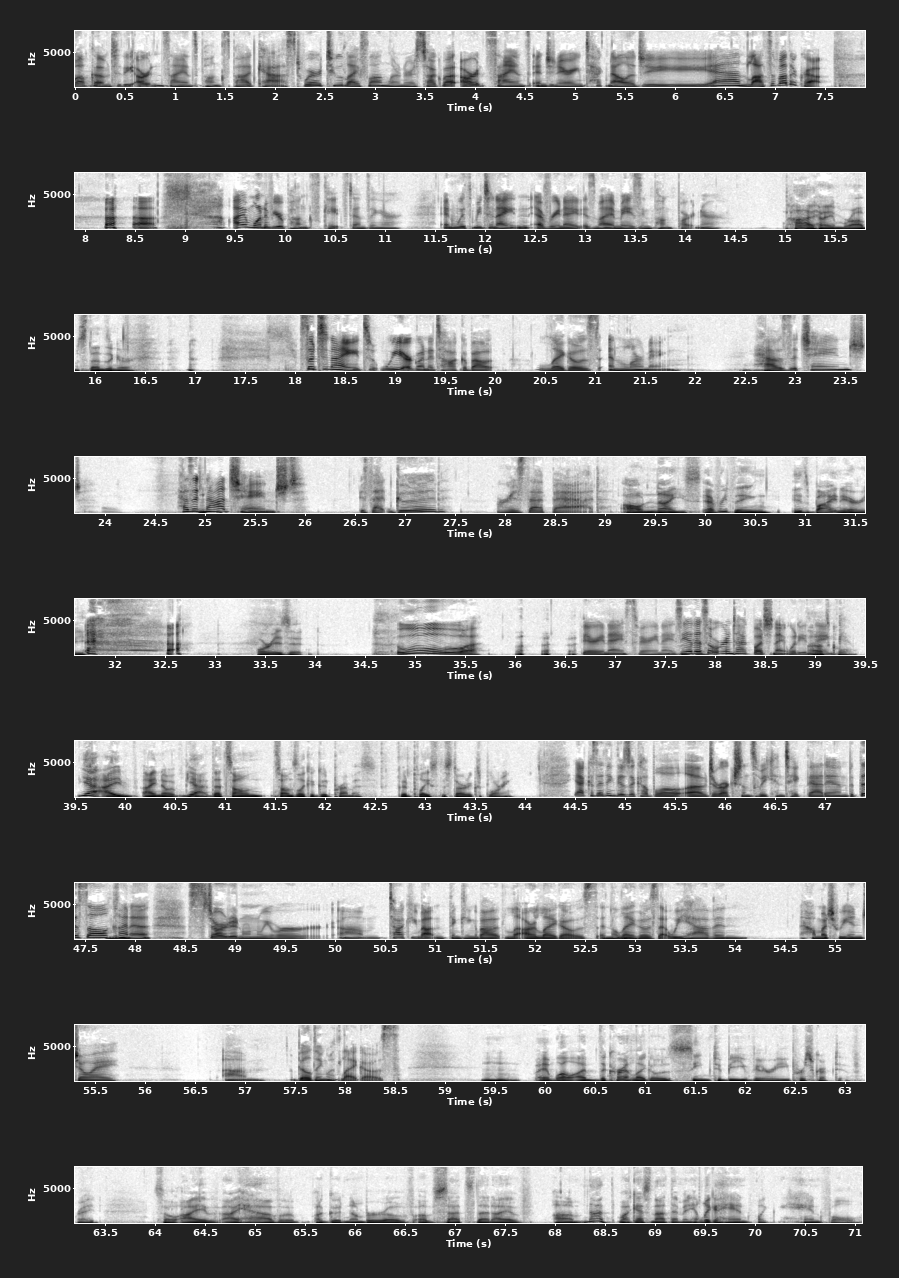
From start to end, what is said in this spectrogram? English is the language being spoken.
welcome to the Art and Science Punks podcast, where two lifelong learners talk about art, science, engineering, technology, and lots of other crap. I'm one of your punks, Kate Stenzinger, and with me tonight and every night is my amazing punk partner. Hi, I am Rob Stenzinger. So tonight we are going to talk about Legos and learning. Mm-hmm. Has it changed? Has it not changed? Is that good or is that bad? Oh, nice. Everything is binary. or is it? Ooh. very nice, very nice. Yeah, that's what we're going to talk about tonight. What do you Oh, that's think? cool. Yeah, I I know. Yeah, that sound sounds like a good premise. Good place to start exploring. Yeah, because I think there's a couple of directions we can take that in. But this all kind of started when we were um, talking about and thinking about our Legos and the Legos that we have and how much we enjoy um, building with Legos. And well, i the current Legos seem to be very prescriptive, right? So I I have a, a good number of, of sets that I have um, not well, I guess not that many, like a hand like handful,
